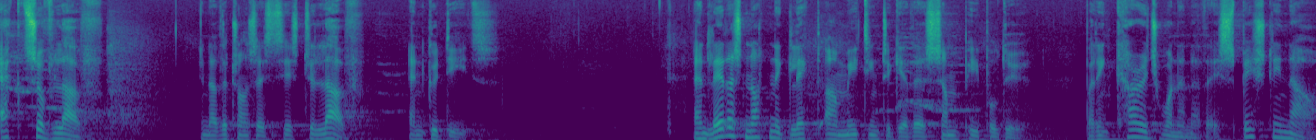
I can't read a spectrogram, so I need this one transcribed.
acts of love. Another translation says, to love and good deeds. And let us not neglect our meeting together as some people do, but encourage one another, especially now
